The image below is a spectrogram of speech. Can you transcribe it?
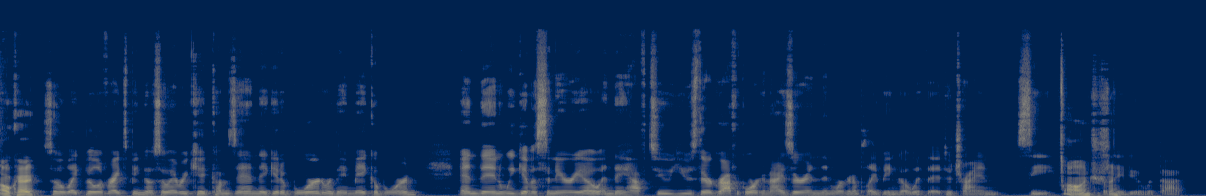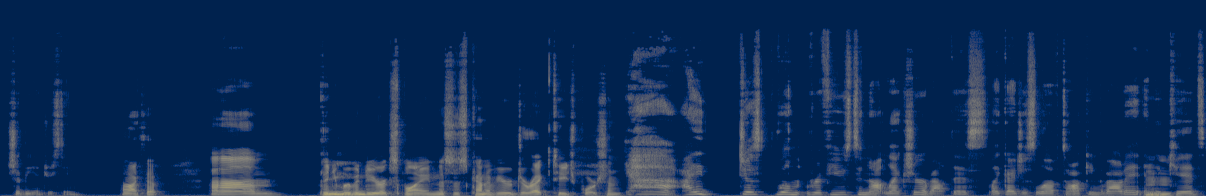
Okay. So like Bill of Rights bingo. So every kid comes in, they get a board or they make a board, and then we give a scenario, and they have to use their graphic organizer, and then we're going to play bingo with it to try and see Oh, what they do with that. Should be interesting. I like that. Um, Then you move into your explain. This is kind of your direct teach portion. yeah, I just will refuse to not lecture about this. Like I just love talking about it and Mhm. the kids.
